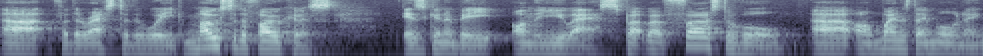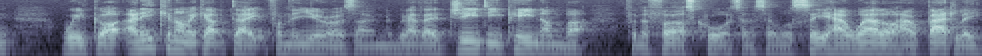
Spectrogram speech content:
uh, for the rest of the week. Most of the focus is going to be on the US. But, but first of all, uh, on Wednesday morning, we've got an economic update from the Eurozone. We have their GDP number for the first quarter. So we'll see how well or how badly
